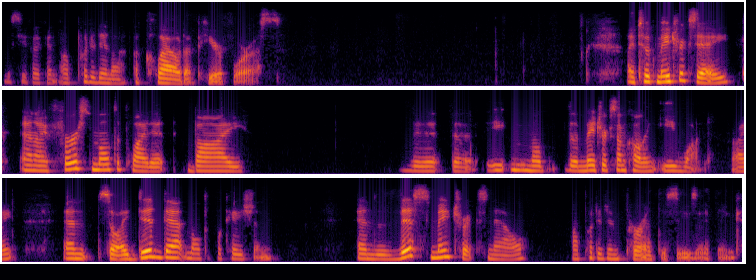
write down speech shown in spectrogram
let me see if I can, I'll put it in a, a cloud up here for us. I took matrix A and I first multiplied it by the, the, the matrix I'm calling E1, right? And so I did that multiplication and this matrix now, I'll put it in parentheses, I think.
